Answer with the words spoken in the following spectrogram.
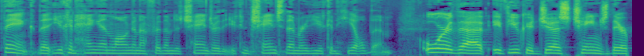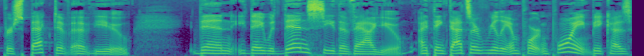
think that you can hang in long enough for them to change or that you can change them or you can heal them. Or that if you could just change their perspective of you, then they would then see the value. I think that's a really important point because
